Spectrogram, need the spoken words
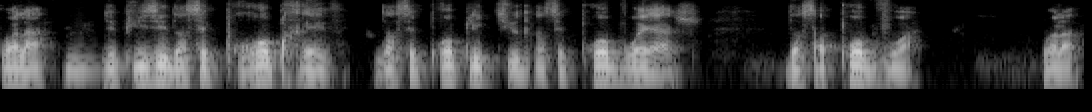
Voilà, de puiser dans ses propres rêves, dans ses propres lectures, dans ses propres voyages, dans sa propre voix. Voilà.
